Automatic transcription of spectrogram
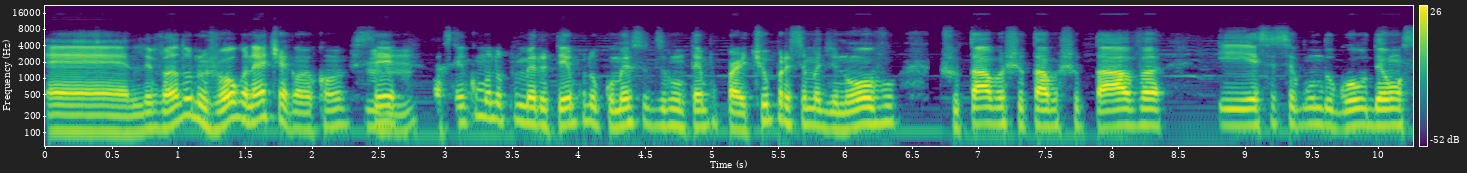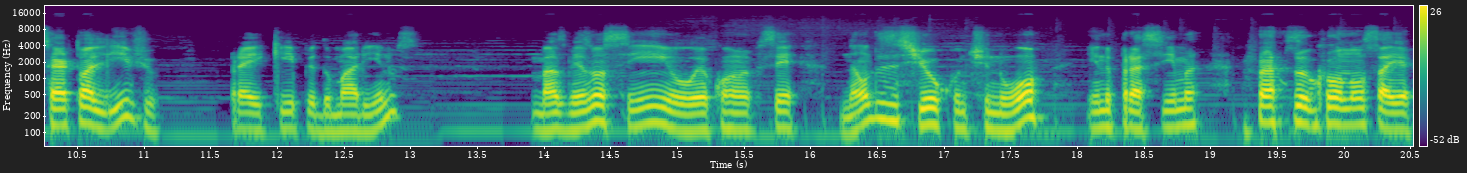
é, levando no jogo, né, Tiagão? Como você, uhum. assim como no primeiro tempo, no começo do segundo tempo, partiu para cima de novo, chutava, chutava, chutava, e esse segundo gol deu um certo alívio para a equipe do Marinos. Mas mesmo assim, o Eucom FC não desistiu, continuou indo para cima, mas o gol não saía.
